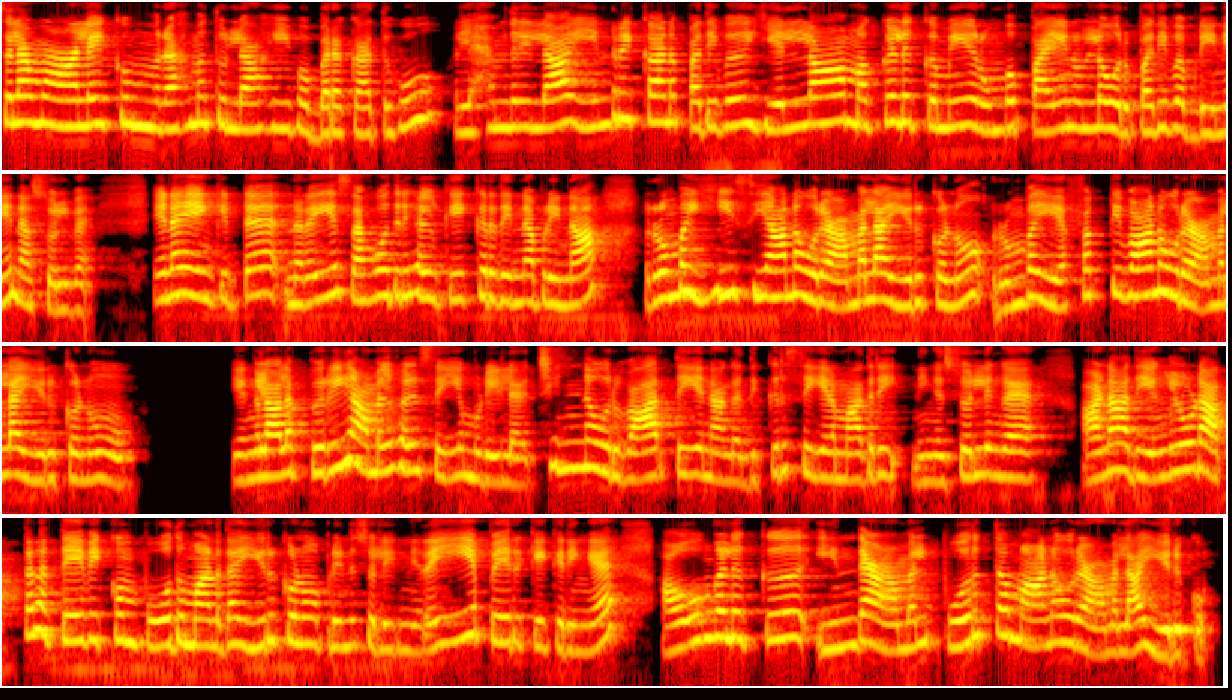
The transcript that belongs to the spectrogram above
அஸ்ஸலாமு அலைக்கும் ரஹ்மத்துல்லாஹி வபரகாத்துஹு. அலமதுல்லா இன்றைக்கான பதிவு எல்லா மக்களுக்குமே ரொம்ப பயனுள்ள ஒரு பதிவு அப்படின்னே நான் சொல்வேன். ஏன்னா என்கிட்ட நிறைய சகோதரிகள் கேட்குறது என்ன அப்படின்னா ரொம்ப ஈஸியான ஒரு அமலாக இருக்கணும் ரொம்ப எஃபெக்டிவான ஒரு அமலாக இருக்கணும். எங்களால் பெரிய அமல்கள் செய்ய முடியல. சின்ன ஒரு வார்த்தையை நாங்கள் திக்ரு செய்கிற மாதிரி நீங்கள் சொல்லுங்கள் ஆனால் அது எங்களோட அத்தனை தேவைக்கும் போதுமானதாக இருக்கணும் அப்படின்னு சொல்லி நிறைய பேர் கேட்குறீங்க அவங்களுக்கு இந்த அமல் பொருத்தமான ஒரு அமலாக இருக்கும்.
